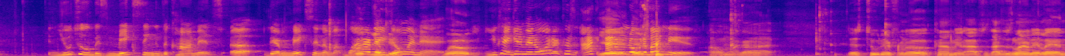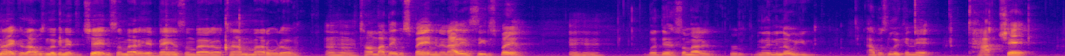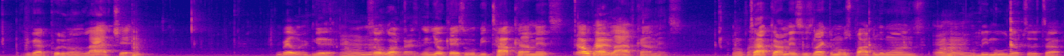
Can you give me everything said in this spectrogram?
YouTube is mixing the comments up. They're Yeah. mixing them up. Why Well, are they can- doing that? well- you can't get them in order because I, I don't know what the button is. Oh, Oh, my my god. God. There's two different uh, comment options. I just learned that last night because I was looking at the chat and somebody had banned somebody or timed them out or whatever. Mm-hmm. Talking about they were spamming and I didn't see the spam. Mm-hmm. But then somebody let me know you. I was looking at top chat. You got to put it on live chat. Really? Yeah. I don't know So well, in your case, it would be top comments Okay. or live comments. Okay. Top comments is like the most popular ones. Mm-hmm. Will be moved up to the top.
